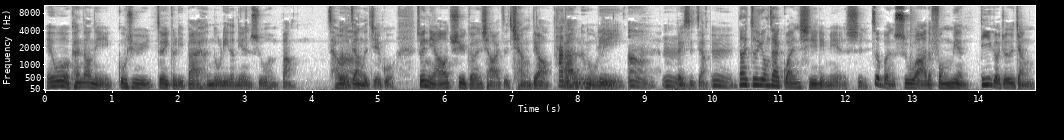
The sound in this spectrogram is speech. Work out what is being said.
诶，我有看到你过去这一个礼拜很努力的念书，很棒，才会有这样的结果。所以你要去跟小孩子强调他的努力，嗯嗯，类似这样。嗯那这用在关系里面也是。这本书啊的封面，第一个就是讲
